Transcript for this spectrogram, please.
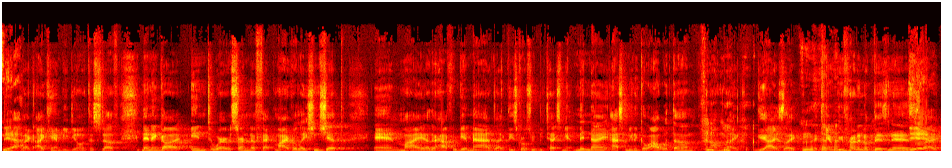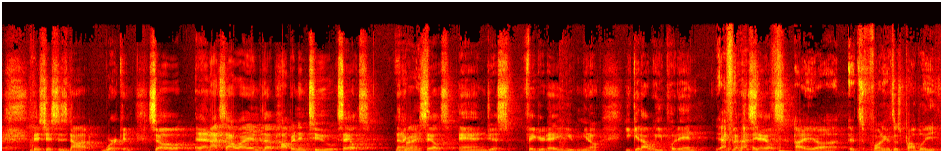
Yeah. Like I can't be dealing with this stuff. Then it got into where it was starting to affect my relationship. And my other half would get mad. Like these girls would be texting me at midnight, asking me to go out with them, and I'm like, guys, like I can't be running a business. Yeah. Like, this just is not working. So, and that's how I ended up hopping into sales. Then I got into sales and just figured, hey, you you know, you get out what you put in when it comes to sales. I uh, it's funny because there's probably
